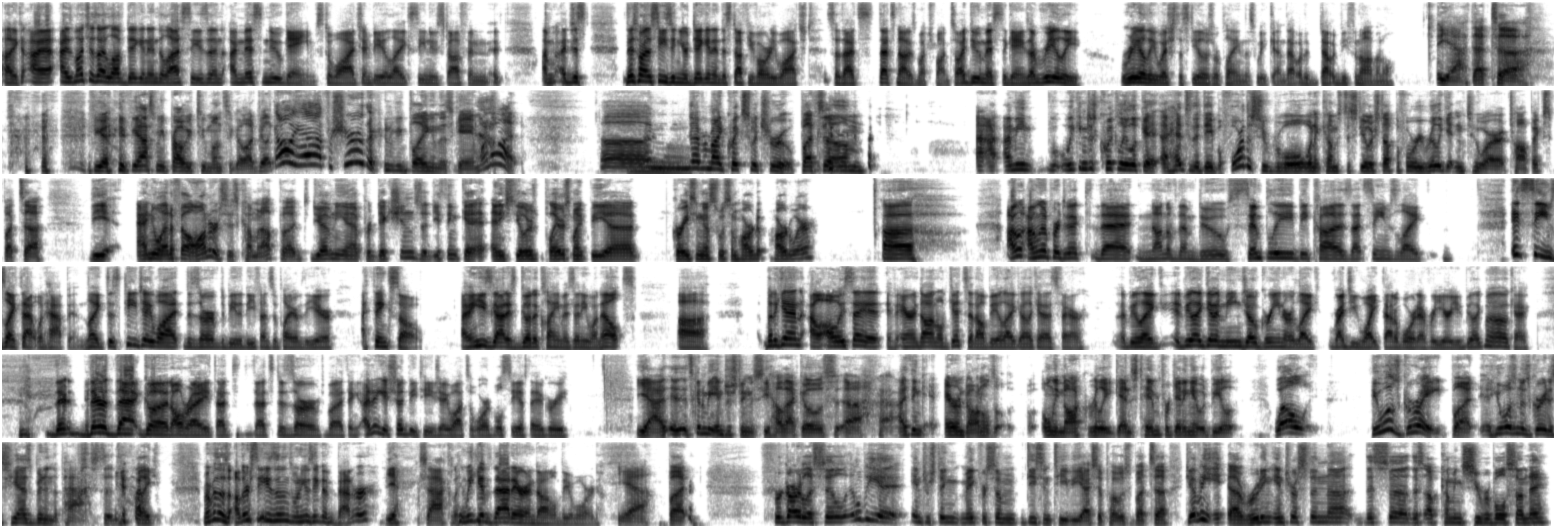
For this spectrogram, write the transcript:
Like I as much as I love digging into last season, I miss new games to watch and be like see new stuff and it, I'm I just this part of the season you're digging into stuff you've already watched. So that's that's not as much fun. So I do miss the games. I really really wish the Steelers were playing this weekend. That would that would be phenomenal. Yeah, that uh if you if you asked me probably 2 months ago, I'd be like, "Oh yeah, for sure they're going to be playing in this game. Why not?" Uh, never mind. Quick switcheroo, but um, I, I, mean, we can just quickly look at ahead to the day before the Super Bowl when it comes to Steeler stuff before we really get into our topics. But uh, the annual NFL honors is coming up. Uh, do you have any uh, predictions? Uh, do you think uh, any Steelers players might be uh, gracing us with some hard hardware? Uh. I'm, I'm going to predict that none of them do simply because that seems like it seems like that would happen. Like, does TJ Watt deserve to be the defensive player of the year? I think so. I think he's got as good a claim as anyone else. Uh, but again, I'll always say it. If Aaron Donald gets it, I'll be like, okay, that's fair. It'd be like it'd be like giving Mean Joe Greene or like Reggie White that award every year. You'd be like, oh, okay. They're they're that good. All right, that's that's deserved. But I think I think it should be TJ Watt's award. We'll see if they agree yeah, it, it's going to be interesting to see how that goes. Uh, I think Aaron Donald's only knock really against him for getting it would be, well, he was great, but he wasn't as great as he has been in the past. yeah. Like, remember those other seasons when he was even better? Yeah, exactly. Can we give that Aaron Donald the award? Yeah, but regardless, it'll it'll be a interesting, make for some decent TV, I suppose. But uh, do you have any uh, rooting interest in uh, this uh, this upcoming Super Bowl Sunday?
